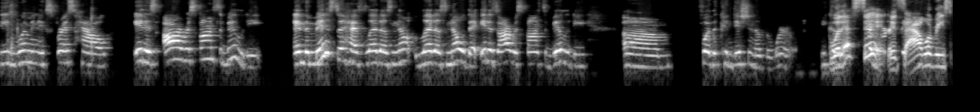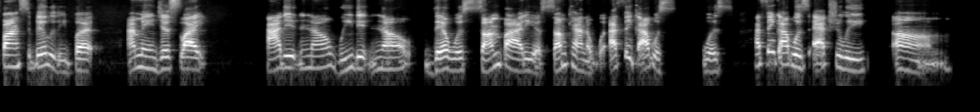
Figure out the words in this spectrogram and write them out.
these women express how it is our responsibility and the minister has let us know let us know that it is our responsibility um for the condition of the world. Because well that's it. It's our responsibility but i mean just like I didn't know, we didn't know. There was somebody or some kind of I think I was was I think I was actually um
